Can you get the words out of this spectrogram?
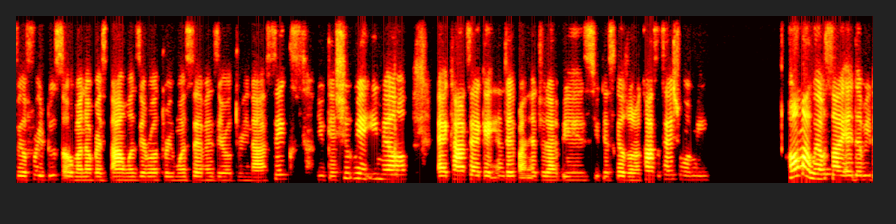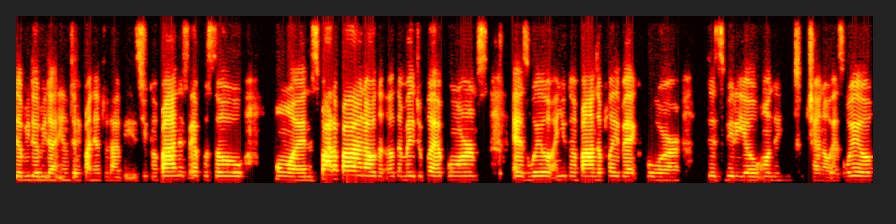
feel free to do so. My number is 910-317-0396. You can shoot me an email at contact at mjfinancial.biz. You can schedule a consultation with me on my website at www.mjfinancial.biz. You can find this episode on Spotify and all the other major platforms as well. And you can find the playback for this video on the YouTube channel as well.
